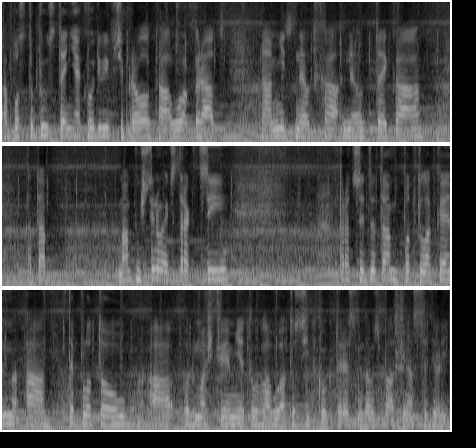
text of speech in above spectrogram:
A postupuju stejně, jako kdyby připravoval kávu, akorát nám nic neodchá, neodtéká. A ta, mám puštěnou extrakci, Pracuje to tam pod tlakem a teplotou a odmašťuje mě tu hlavu a to sítko, které jsme tam zpátky nasadili.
